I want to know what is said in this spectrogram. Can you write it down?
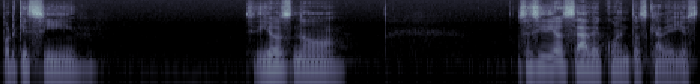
Porque si, si Dios no, o sea, si Dios sabe cuántos cabellos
